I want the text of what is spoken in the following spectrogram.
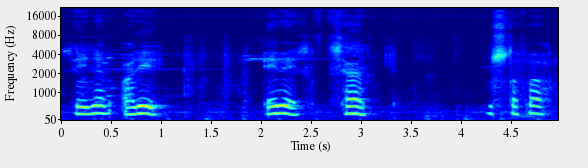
Zeynep, Ali. Evet sen. Mustafa.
